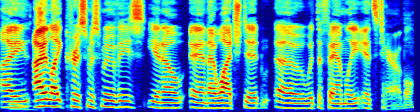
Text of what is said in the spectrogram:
I I like Christmas movies, you know, and I watched it uh, with the family. It's terrible.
